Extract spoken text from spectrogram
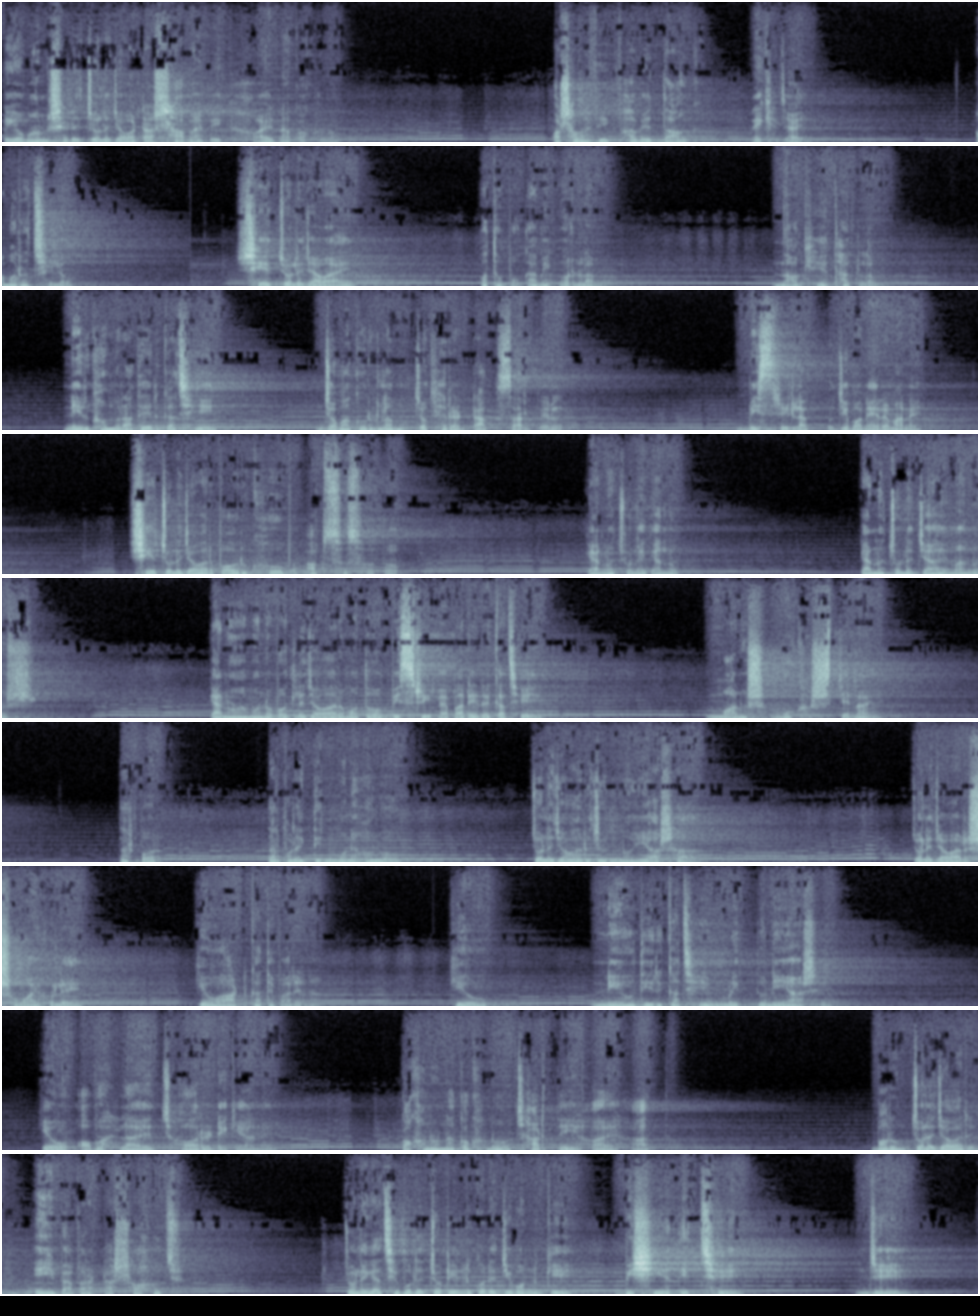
প্রিয় মানুষের চলে যাওয়াটা স্বাভাবিক হয় না কখনো। অস্বাভাবিকভাবে দাগ রেখে যায়। আমারও ছিল। সে চলে যাওয়ায় কত বোকামি করলাম, না খেয়ে থাকলাম। নির্ঘুম রাতের কাছে জমা করলাম চোখের ডাক সার্কেল। বিশ্রী লাগত জীবনের মানে। সে চলে যাওয়ার পর খুব আফসোস হতো। কেন চলে গেল? কেন চলে যায় মানুষ? কেন এমন বদলে যাওয়ার মতো বিশ্রী ব্যাপারের কাছে মানুষ মুখোশ চেনায়? তারপর তারপর একদিন মনে হলো, চলে যাওয়ার জন্যই আশা। চলে যাওয়ার সময় হলে কেউ আটকাতে পারে না। কেউ নিয়তির কাছে মৃত্যু নিয়ে আসে। কেউ অবহেলায় ঝড় ডেকে আনে। কখনো না কখনো ছাড়তেই হয় হাত। বরং চলে যাওয়ার এই ব্যাপারটা সহজ। চলে গেছে বলে জটিল করে জীবনকে বিষিয়ে দিচ্ছে যে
